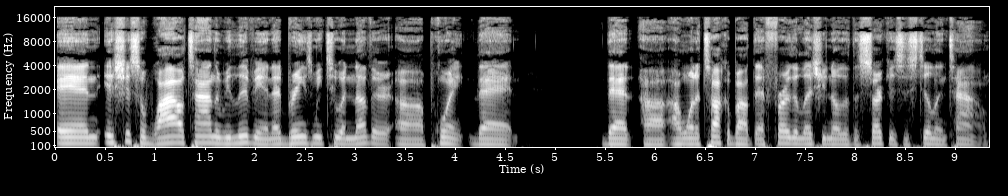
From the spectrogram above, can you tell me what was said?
And it's just a wild time that we live in. That brings me to another uh, point that that uh, I want to talk about that further lets you know that the circus is still in town.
